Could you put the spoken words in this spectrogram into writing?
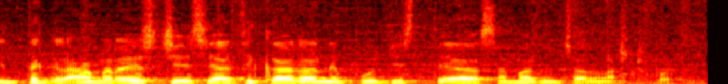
ఇంత గ్లామరైజ్ చేసి అధికారాన్ని పూజిస్తే ఆ సమాజం చాలా నష్టపోతుంది.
